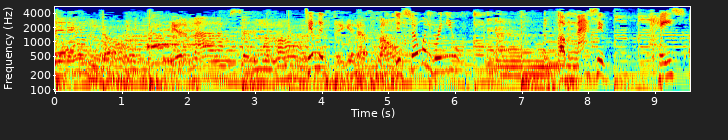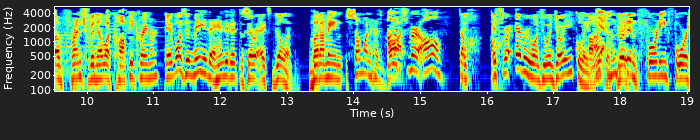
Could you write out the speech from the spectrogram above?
dead and gone. Tonight I'm sitting alone. Tim, did, did someone bring you a massive case of French vanilla coffee creamer? It wasn't me. They handed it to Sarah X. Dillon. But I mean, someone has bought. Oh, brought it's for all. It's, it's for everyone to enjoy equally. Not just me. 144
